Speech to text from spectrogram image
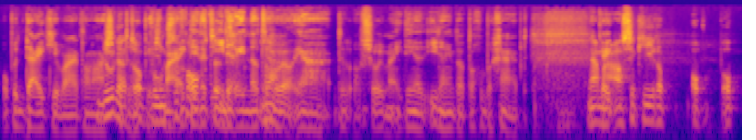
op een dijkje waar het dan Doe hartstikke dat op is. Maar ik denk dat iedereen dat toch wel... Ja, sorry, maar ik denk dat iedereen dat toch begrijpt. Ja, maar als ik hier op, op, op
